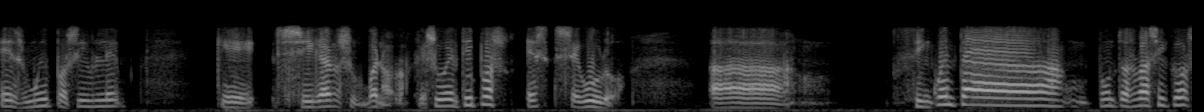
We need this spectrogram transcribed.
es muy posible que sigan, su, bueno, que suben tipos es seguro. A 50 puntos básicos,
